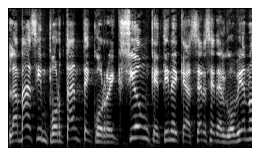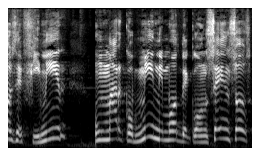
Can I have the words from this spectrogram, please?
la más importante corrección que tiene que hacerse en el gobierno es definir un marco mínimo de consensos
